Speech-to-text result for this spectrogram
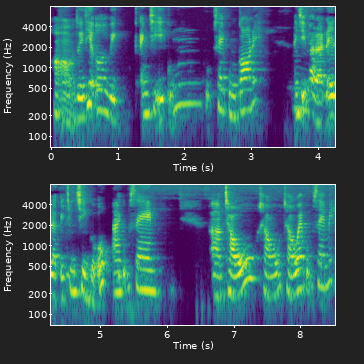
họ giới thiệu vì anh chị cũng cũng xem cùng con ấy. Anh chị bảo là đây là cái chương trình của úc ai cũng xem à, cháu cháu cháu em cũng xem ấy.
